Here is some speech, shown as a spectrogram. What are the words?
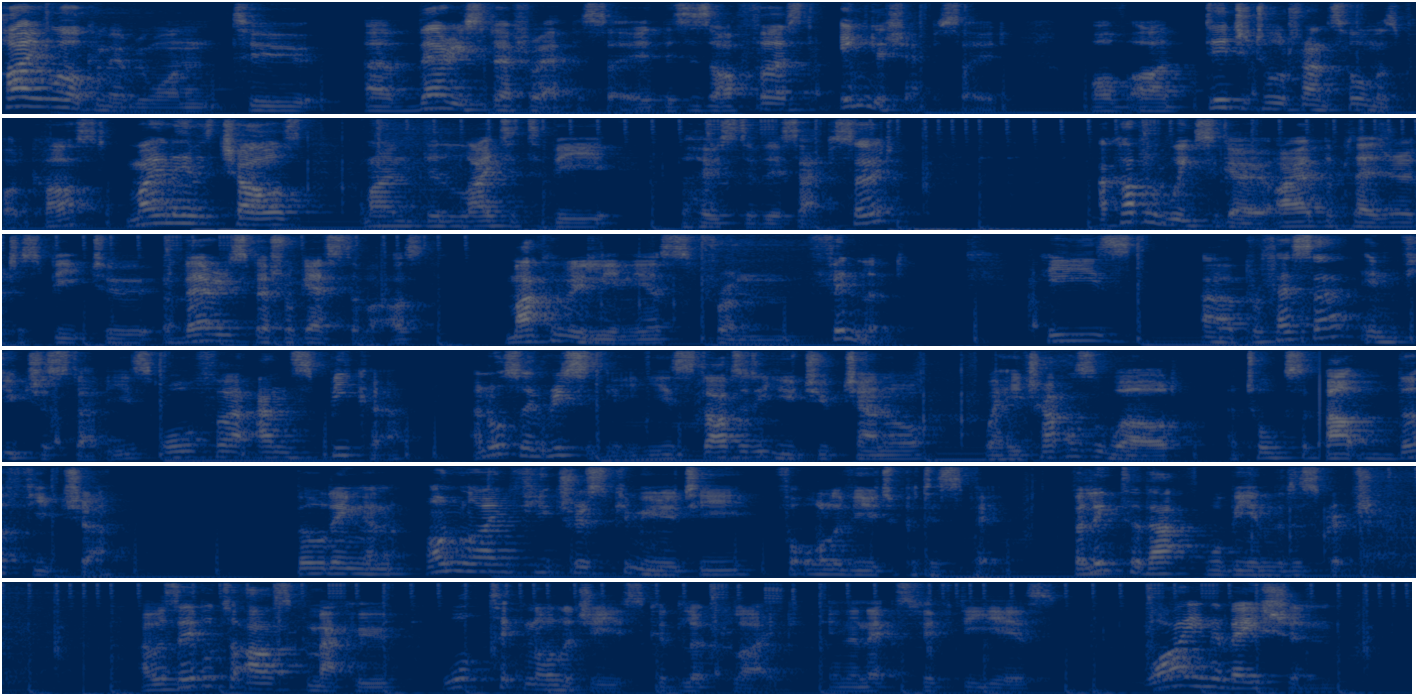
Hi and welcome everyone to a very special episode. This is our first English episode of our Digital Transformers podcast. My name is Charles and I'm delighted to be the host of this episode. A couple of weeks ago, I had the pleasure to speak to a very special guest of ours, Markku Wilenius from Finland. He's a professor in future studies, author, and speaker, and also recently he has started a YouTube channel where he travels the world and talks about the future, building an online futurist community for all of you to participate. The link to that will be in the description. I was able to ask Markku what technologies could look like in the next 50 years, why innovation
